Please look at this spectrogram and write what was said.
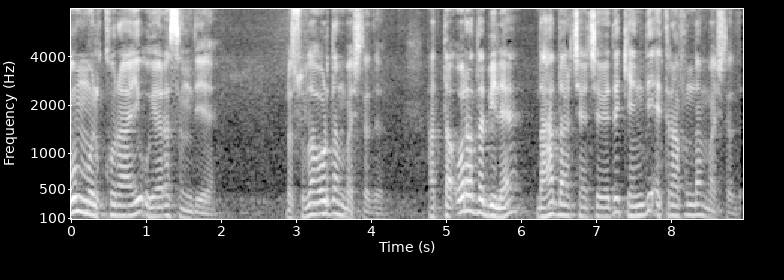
Ummul Kura'yı uyarasın diye. Resulullah oradan başladı. Hatta orada bile daha dar çerçevede kendi etrafından başladı.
